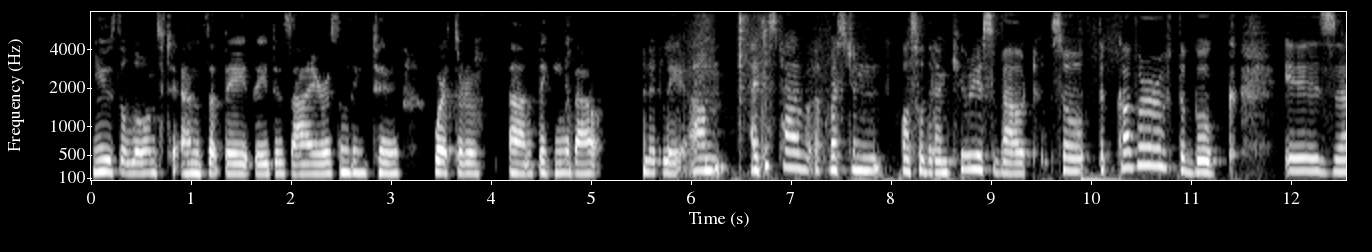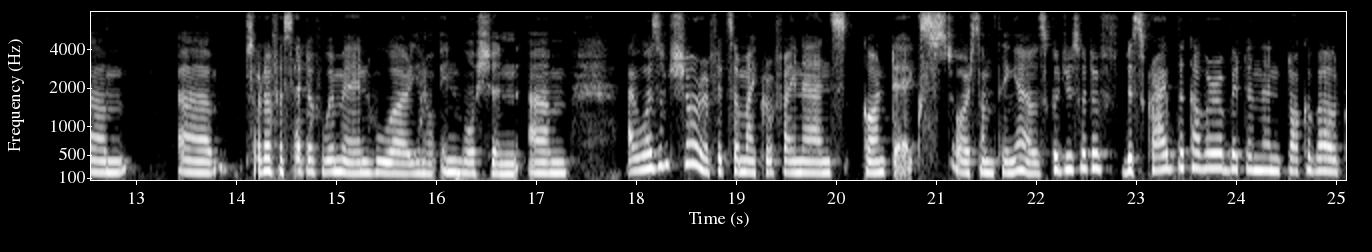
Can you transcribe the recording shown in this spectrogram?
use the loans to ends that they they desire is something to worth sort of um, thinking about Definitely. Um, I just have a question also that I'm curious about. So the cover of the book is um, uh, sort of a set of women who are, you know, in motion. Um, I wasn't sure if it's a microfinance context or something else. Could you sort of describe the cover a bit and then talk about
